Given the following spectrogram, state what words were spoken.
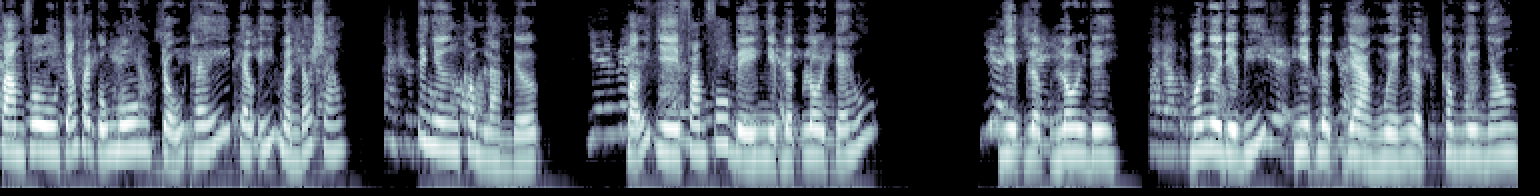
Phàm phu chẳng phải cũng muốn trụ thế theo ý mình đó sao? Thế nhưng không làm được. Bởi vì phàm phu bị nghiệp lực lôi kéo. Nghiệp lực lôi đi. Mọi người đều biết nghiệp lực và nguyện lực không như nhau.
